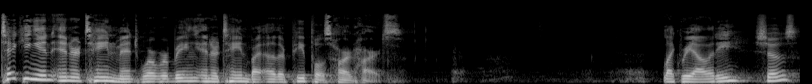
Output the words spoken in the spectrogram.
taking in entertainment where we're being entertained by other people's hard hearts. Like reality shows?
